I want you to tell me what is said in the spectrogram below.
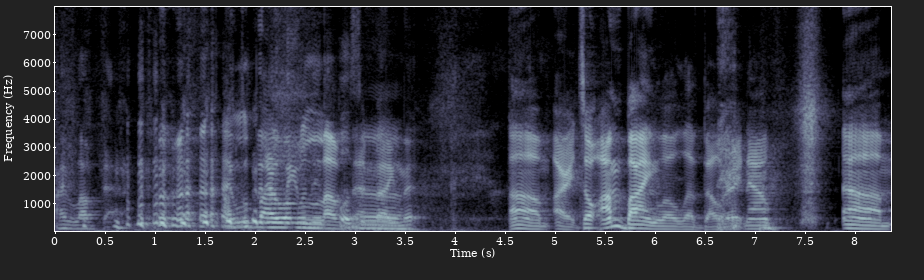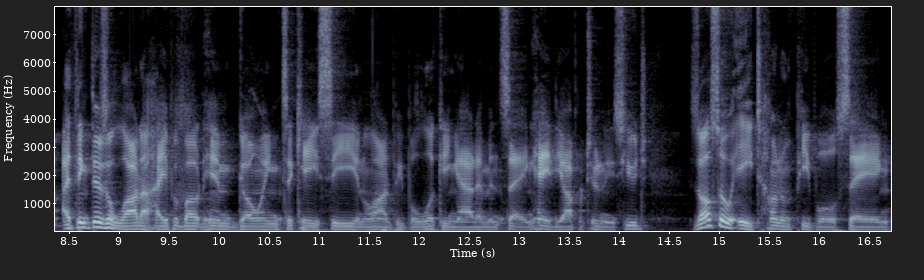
I love that. I literally love that. Um, all right, so I'm buying low Lev Bell right now. Um, I think there's a lot of hype about him going to KC and a lot of people looking at him and saying, hey, the opportunity is huge. There's also a ton of people saying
